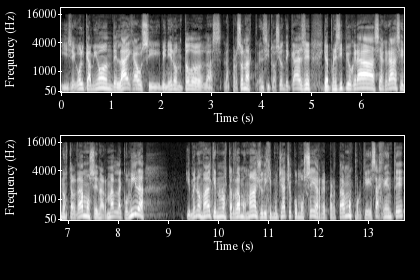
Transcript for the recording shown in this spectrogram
Y llegó el camión de Lighthouse y vinieron todas las, personas en situación de calle. Y al principio, gracias, gracias, y nos tardamos en armar la comida. Y menos mal que no nos tardamos más. Yo dije, muchachos, como sea, repartamos porque esa gente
